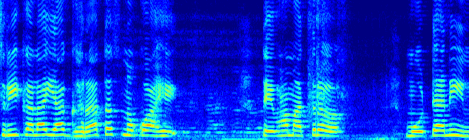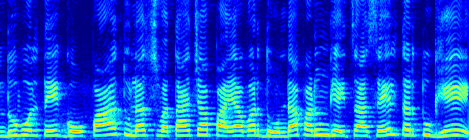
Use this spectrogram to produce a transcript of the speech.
श्रीकला या घरातच नको आहे. तेव्हा मात्र मोठ्याने इंदू बोलते गोपाळ तुला स्वतःच्या पायावर धोंडा पाडून घ्यायचा असेल तर तू घे.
